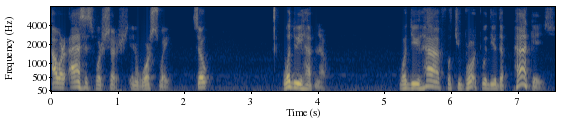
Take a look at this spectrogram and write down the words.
our asses were searched in a worse way. So what do we have now? What do you have? What you brought with you, the package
